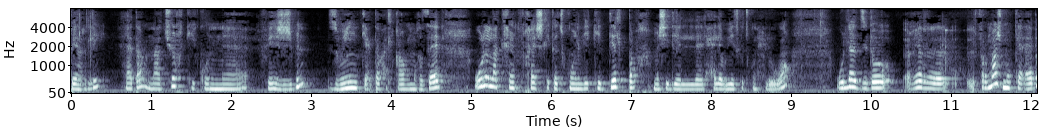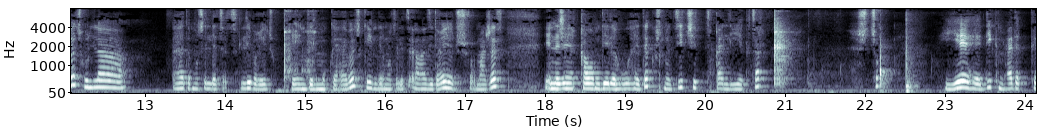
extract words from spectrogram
بيرلي. هذا nature كيكون فيه الجبن زوين كيعطي واحد القوام غزال. ولا لا crème fraîche اللي كتكون liquide ديال الطبخ ماشي ديال الحلويات كتكون حلوة. ولا تزيدوا غير الفرماج مكعبات ولا هذا مثلثات اللي بغيتو. كاين ديال المكعبات وكاين ديال المثلثات. أنا غنزيد غير جوج فرماجات لأن جاني القوام ديالها هو هذاك باش ما تزيدش تقال ليا أكثر. شفتوا هي هذيك مع داك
